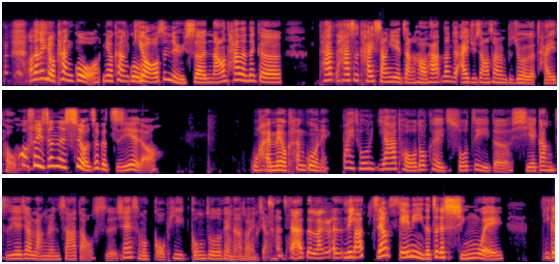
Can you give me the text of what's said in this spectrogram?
哦，那你有看过？你有看过？有是女生，然后她的那个她她是开商业账号，她那个 IG 账号上面不就有个 title？哦，所以真的是有这个职业的哦。我还没有看过呢。拜托，丫头都可以说自己的斜杠职业叫狼人杀导师，现在什么狗屁工作都可以拿出来讲。假的狼人你只要给你的这个行为一个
